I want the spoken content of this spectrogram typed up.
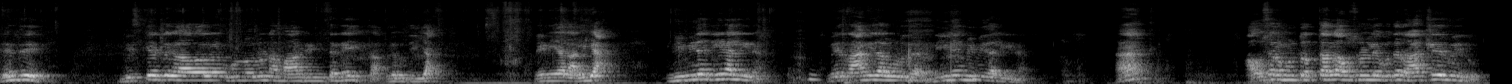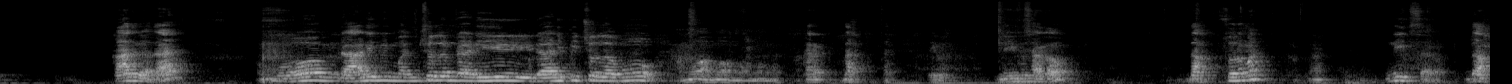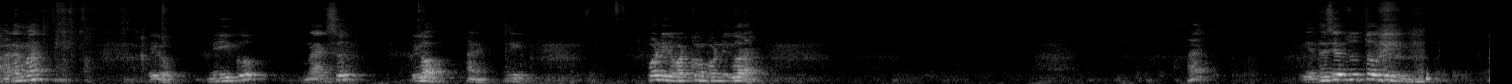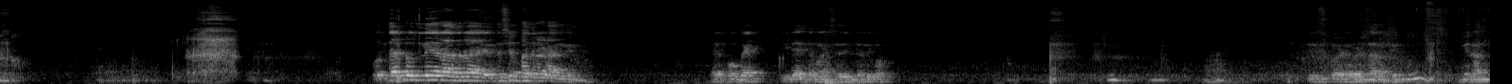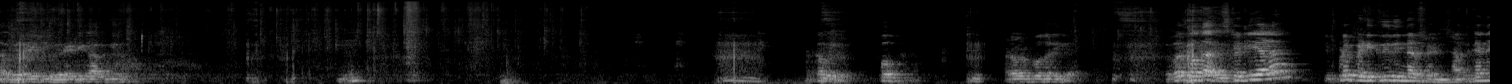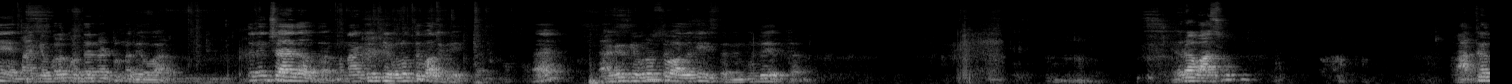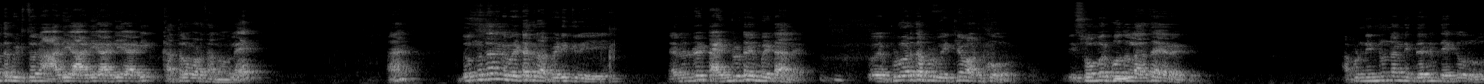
ఏంది? బిస్కెట్లు కావాలనుకున్న వాళ్ళు నా మాట ఇంటనే ఇస్తా. లేకపోతే ఇయ్యా. నేను ఇవాళ అలిగా. మీ మీద నేను అలిగిన. మీరు నా మీద అలుగుడు కాదు నేనే మీ మీద అలిగిన? అవసరం ఉంటే వస్తారు? అవసరం లేకపోతే రావట్లేదు మీరు. కాదు కదా? అమ్మో డాడీ మీ మంచోళ్ళం డాడీ. డాడీ పిచ్చోళ్ళము. అమ్మో అమ్మో అమ్మో అమ్మో అమ్మో. కరెక్ట్. దా నీకు సగం. దా సోనమ్మా. నీకు సార్. దా హనుమాన్. ఇగో నీకు మ్యాథ్స్ ఇగో అని నీకు. పోండి ఇక పట్టుకొని పోండి ఇగోరా ఆ? ఎంతసేపు చూస్తావు దీన్ని? వద్దంటే వదిలే రాదురా ఎంతసేపు బదిలాడాలి నేను రేపు పోబే ఇదైతే మంచిది ఉంటుంది ఇగో. తీసుకో ఇక్కడ పెడతాను తిను మీరంతా వెరైటీ వెరైటీ కాదు మీరు. అక్క పట్టుకోపోయి పో. అడవాడు పోతాడు ఇక. ఎవరు పోతా బిస్కెట్లు ఇవ్వాలా ఇప్పుడే పెడిగ్రీ తిన్నారు ఫ్రెండ్స్. అందుకనే మాకు ఎవరో కొద్దన్నట్టు ఉన్నది ఎవరు నేను ఛాయ్ తాగుతా. మా నా దగ్గరికి ఎవరు వస్తే వాళ్ళకే ఇస్తాను. నా దగ్గరికి ఎవరు వస్తే వాళ్ళకే ఇస్తాను. నేను ముందే చెప్తాను. ఎవరా వాసు? రాత్రి అంతా వీటితో ఆడి ఆడి ఆడి ఆడి కథలు పడతానులే దొంగతనంగా పెట్టకురా పెడిగ్రీ. ఏంటంటే టైం టు టైం పెట్టాలి. ఎప్పుడు పడితే అప్పుడు పెట్టినావు అనుకో. ఈ సోమరిపోతులాగా తయారైతే అప్పుడు నిన్ను నన్ను ఇద్దరిని దేకవరు?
